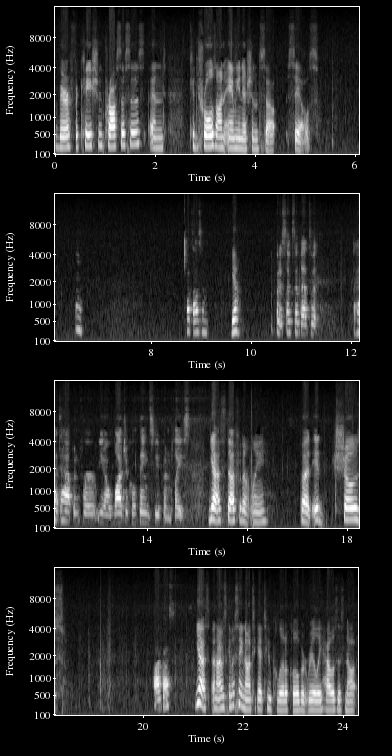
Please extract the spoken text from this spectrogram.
verification processes, and controls on ammunition sal- sales. That's awesome. Yeah. But it sucks that that's what had to happen for, you know, logical things to be put in place. Yes, definitely. But it shows Progress? Yes, and I was gonna say not to get too political, but really, how is this not?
